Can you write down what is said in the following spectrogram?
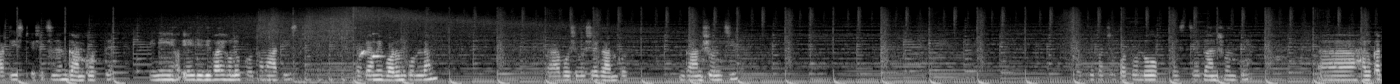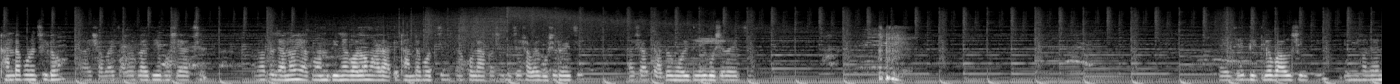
আর্টিস্ট এসেছিলেন গান করতে। ইনি, এই দিদিভাই হলো প্রথম আর্টিস্ট তাকে আমি বরণ করলাম। তারা বসে বসে গান কর গান শুনছি। দেখতে পাচ্ছ কত লোক এসছে গান শুনতে। হালকা ঠান্ডা পড়েছিল, তাই সবাই চাদর গায়ে দিয়ে বসে আছে। তোমরা তো জানোই এখন দিনে গরম আর রাতে ঠান্ডা পড়ছে তা খোলা আকাশের নিচে সবাই বসে রয়েছে। আর সব চাদর মুড়ি দিয়েই বসে রয়েছে। এই যে দ্বিতীয় বাউল শিল্পী ইনি হলেন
